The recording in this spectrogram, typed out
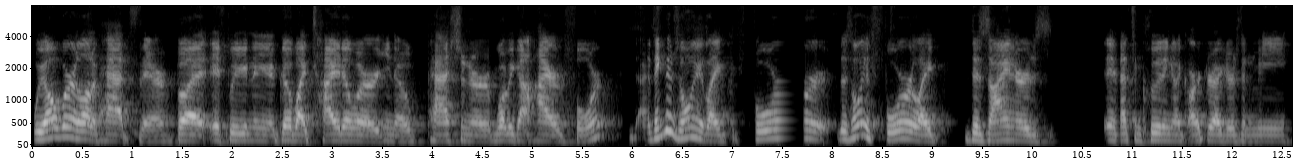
We all wear a lot of hats there, but if we you know, go by title or you know passion or what we got hired for, I think there's only like four. There's only four like designers, and that's including like art directors and me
